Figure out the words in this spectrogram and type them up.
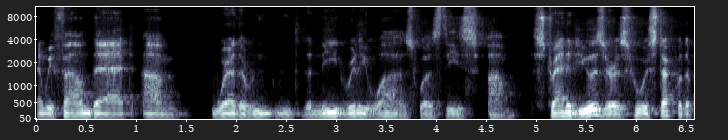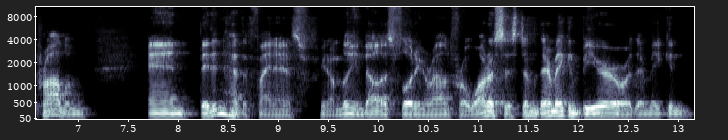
And we found that um, where the, the need really was was these um, stranded users who were stuck with a problem and they didn't have the finance, you know, a million dollars floating around for a water system. They're making beer or they're making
